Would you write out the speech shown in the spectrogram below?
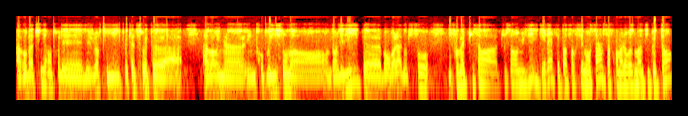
à rebâtir entre les, les joueurs qui peut-être souhaitent euh, avoir une, une proposition dans, dans l'élite. Euh, bon voilà, donc il faut il faut mettre tout ça tout ça en musique. Je dirais c'est pas forcément simple, ça prend malheureusement un petit peu de temps.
